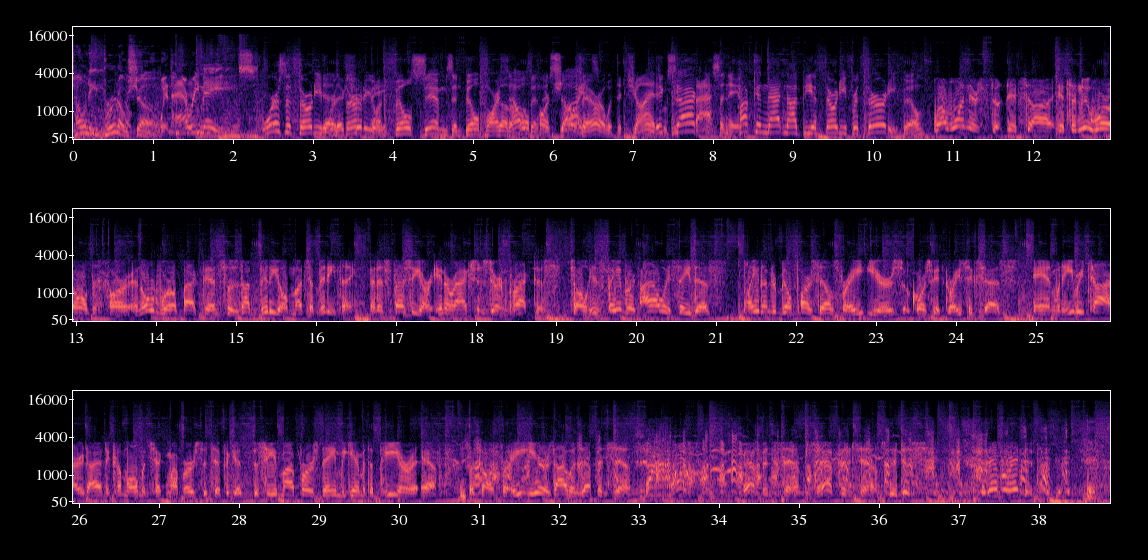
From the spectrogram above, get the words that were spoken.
The Tony Bruno Show with Harry Mays. Where's the 30 Yeah, for 30 on. Phil Simms and Bill Parcells No, the whole Parcells the era with the Giants would be exactly. fascinating. How can that not be a 30 for 30, Phil? Well, one, there's it's uh, it's a new world or an old world back then, so there's not video much of anything, and especially our interactions during practice. So his favorite, I always say this. Played under Bill Parcells for eight years. Of course, we had great success. And when he retired, I had to come home and check my birth certificate to see if my first name began with a P or an F. Because for eight years, I was F and Simms. F and Simms. F and Simms. It just, never ended.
